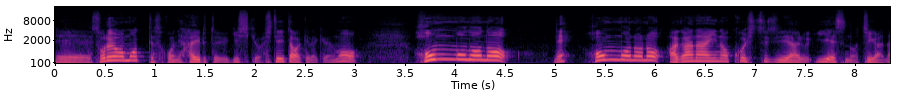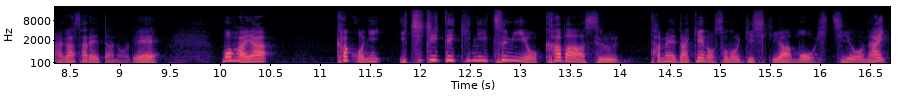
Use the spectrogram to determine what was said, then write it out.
えー、それをもってそこに入るという儀式をしていたわけだけれども本物のね本物の贖いの子羊であるイエスの血が流されたのでもはや過去に一時的に罪をカバーするためだけのその儀式はもう必要ない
